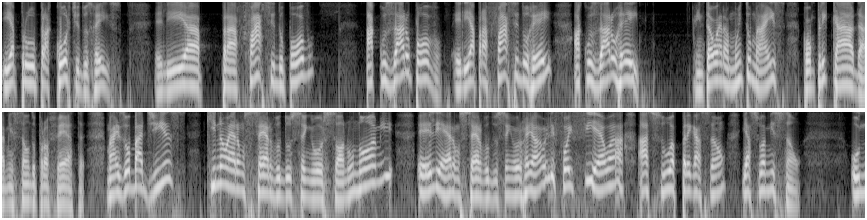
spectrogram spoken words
ia para a corte dos reis, ele ia para a face do povo acusar o povo. Ele ia para a face do rei acusar o rei. Então era muito mais complicada a missão do profeta. Mas Obadias, que não era um servo do Senhor só no nome, ele era um servo do Senhor real, ele foi fiel à, sua pregação e à sua missão. O,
